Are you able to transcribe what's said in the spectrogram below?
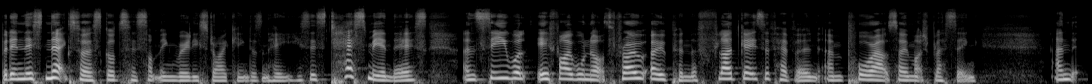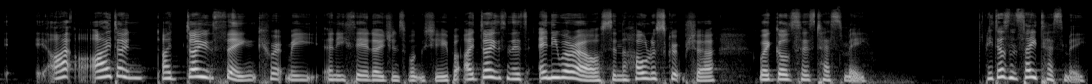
But in this next verse, God says something really striking, doesn't he? He says, Test me in this and see well, if I will not throw open the floodgates of heaven and pour out so much blessing. And I, I, don't, I don't think, correct me, any theologians amongst you, but I don't think there's anywhere else in the whole of Scripture where God says, Test me. He doesn't say, Test me.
